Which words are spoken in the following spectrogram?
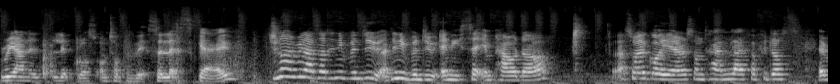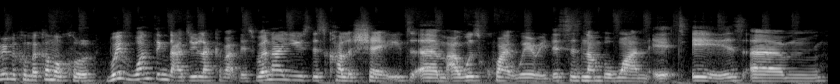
Rihanna's lip gloss on top of it. So let's go. Do you know I realized I didn't even do I didn't even do any setting powder. That's why I go here sometimes life if you just every make cool with one thing that I do like about this when I use this color shade um I was quite wary. This is number one. It is um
